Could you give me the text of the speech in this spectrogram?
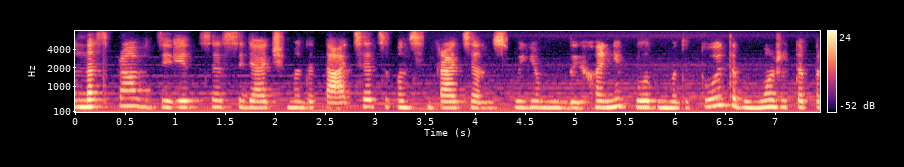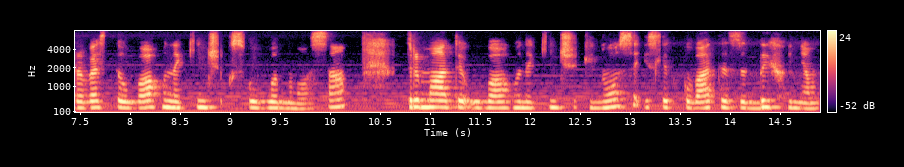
Насправді це сидяча медитація, це концентрація на своєму диханні. Коли ви медитуєте, ви можете перевести увагу на кінчик свого носа, тримати увагу на кінчики носа і слідкувати за диханням.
